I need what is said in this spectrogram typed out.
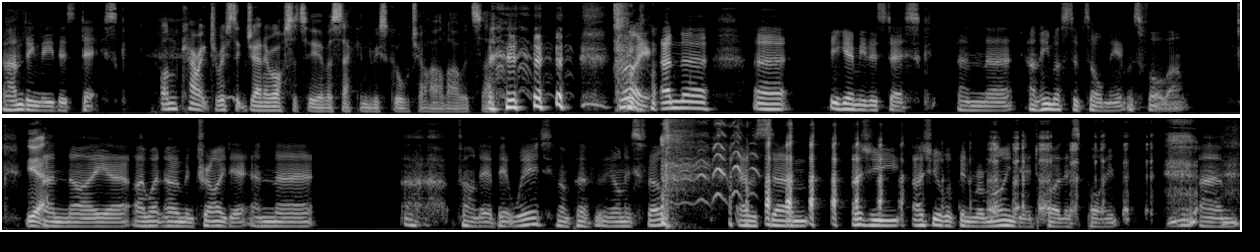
handing me this disc. Uncharacteristic generosity of a secondary school child, I would say. right, and uh, uh, he gave me this disc, and uh, and he must have told me it was Fallout. Yeah, and I uh, I went home and tried it and uh, uh, found it a bit weird. If I'm perfectly honest, Phil. I was um, as you as you'll have been reminded by this point. Um,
